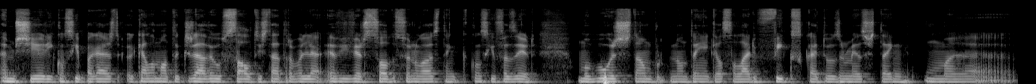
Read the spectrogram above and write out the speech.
a mexer e conseguir pagar aquela malta que já deu o salto e está a trabalhar, a viver só do seu negócio, tem que conseguir fazer uma boa gestão porque não tem aquele salário fixo que cai todos os meses, tem uma,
